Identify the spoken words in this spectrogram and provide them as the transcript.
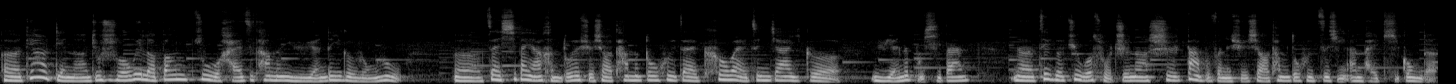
呃，第二点呢，就是说为了帮助孩子他们语言的一个融入，呃，在西班牙很多的学校，他们都会在课外增加一个语言的补习班。那这个据我所知呢，是大部分的学校他们都会自行安排提供的。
